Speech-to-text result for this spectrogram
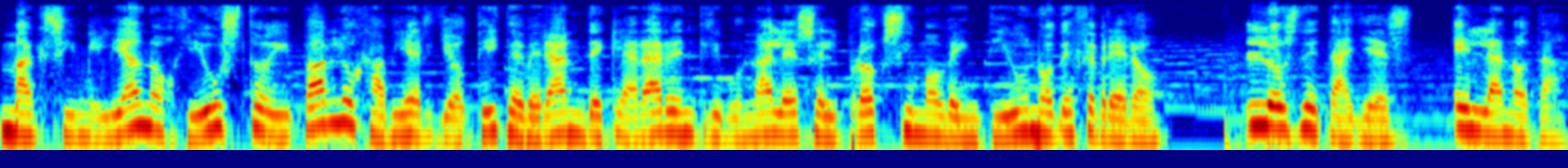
Maximiliano Giusto y Pablo Javier Yotti deberán declarar en tribunales el próximo 21 de febrero. Los detalles, en la nota.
